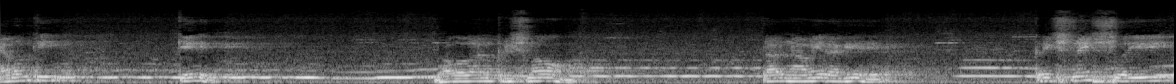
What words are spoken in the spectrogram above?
এমনকি কে? ভগবান কৃষ্ণ। তার নামের আগে কৃষ্ণেশ্বরী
